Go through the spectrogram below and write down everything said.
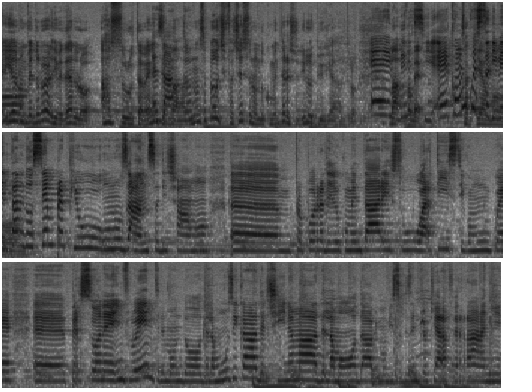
ok, io non vedo l'ora di vederlo assolutamente, Esatto. ma non sapevo ci facessero un documentario su di lui più che altro. Eh, ma vabbè, sì, e comunque sta sappiamo- diventando sempre più un'usanza, diciamo, ehm, proporre dei documentari su artisti, comunque eh, persone influenti nel mondo della musica, del cinema, della moda. Abbiamo visto ad esempio Chiara Ferragni,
